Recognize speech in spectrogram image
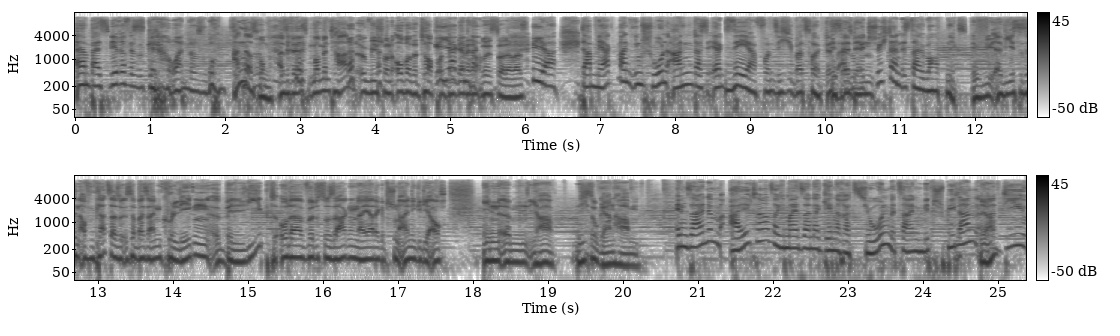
Ähm, bei Zverev ist es genau andersrum. Andersrum? Also der ist momentan irgendwie schon over the top und ja, der genau. der Größte oder was? Ja, da merkt man ihm schon an, dass er sehr von sich überzeugt ist. ist also mit Schüchtern ist da überhaupt nichts. Wie, äh, wie ist es denn auf dem Platz? Also ist er bei seinen Kollegen äh, beliebt oder würdest du sagen, naja, da gibt es schon einige, die auch auch ihn ähm, ja nicht so gern haben. In seinem Alter, sag ich mal, in seiner Generation mit seinen Mitspielern, ja. äh, die,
